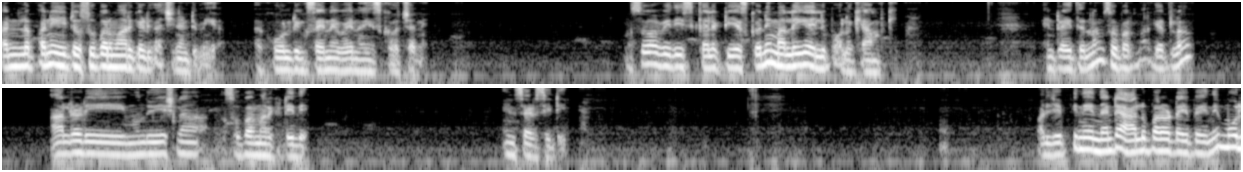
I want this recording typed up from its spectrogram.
పనిలో పని ఇటు సూపర్ మార్కెట్కి వచ్చినట్టు మీకు కూల్ డ్రింక్స్ అయినా ఏవైనా తీసుకోవచ్చని. సో అవి తీసి కలెక్ట్ చేసుకొని మళ్ళీ వెళ్ళిపోవాలి క్యాంప్కి. ఎంటర్ అవుతున్నాం సూపర్ మార్కెట్లో. ఆల్రెడీ ముందు చేసిన సూపర్ మార్కెట్ ఇది. Inside city. వాళ్ళు చెప్పింది ఏంటంటే ఆలు పరోటా అయిపోయింది మూలి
